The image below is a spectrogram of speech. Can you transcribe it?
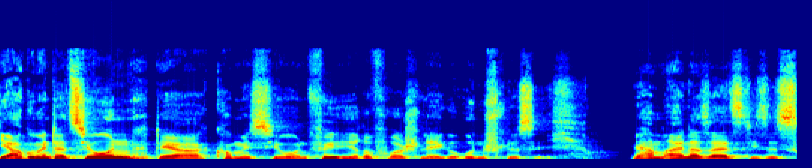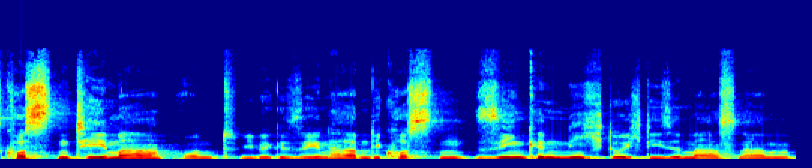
die Argumentation der Kommission für ihre Vorschläge unschlüssig. Wir haben einerseits dieses Kostenthema und wie wir gesehen haben, die Kosten sinken nicht durch diese Maßnahmen,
